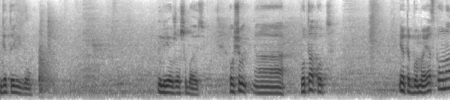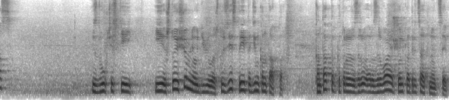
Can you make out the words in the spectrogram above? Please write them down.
Где-то видел. Или я уже ошибаюсь. В общем, э, вот так вот это БМС у нас из двух частей. И что еще меня удивило, что здесь стоит один контактор. Контактор, который разрывает только отрицательную цепь.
